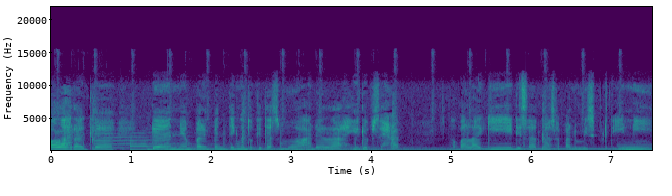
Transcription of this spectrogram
olahraga, dan yang paling penting untuk kita semua adalah hidup sehat. Apalagi di saat masa pandemi seperti ini.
